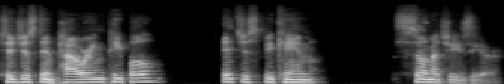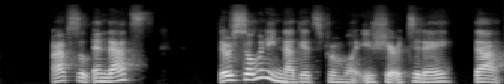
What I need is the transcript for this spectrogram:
to just empowering people, it just became so much easier. Absolutely. And that's there's so many nuggets from what you shared today that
